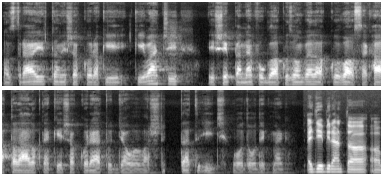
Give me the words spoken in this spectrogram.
azt ráírtam, és akkor aki kíváncsi, és éppen nem foglalkozom vele, akkor valószínűleg háttalálok neki, és akkor el tudja olvasni. Tehát így oldódik meg. Egyéb iránt a, a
